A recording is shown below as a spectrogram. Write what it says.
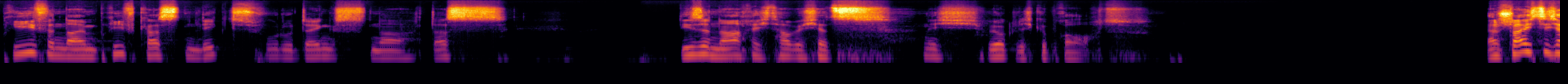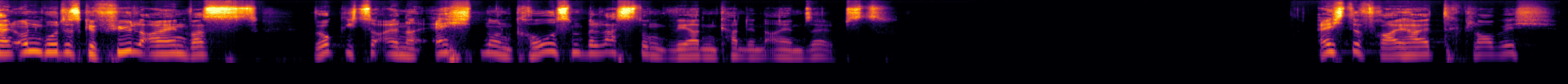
Brief in deinem Briefkasten liegt, wo du denkst, na, das, diese Nachricht habe ich jetzt nicht wirklich gebraucht. Dann schleicht sich ein ungutes Gefühl ein, was wirklich zu einer echten und großen Belastung werden kann in einem selbst. Echte Freiheit, glaube ich,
